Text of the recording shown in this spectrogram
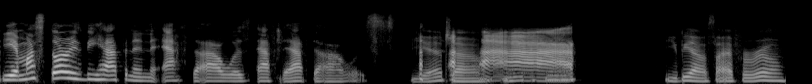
Yeah, my stories be happening after hours, after after hours. Yeah, child. You be outside for real.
